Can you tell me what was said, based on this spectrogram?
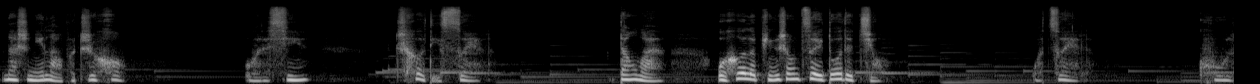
那是你老婆之后，我的心彻底碎了。当晚，我喝了平生最多的酒，我醉了，哭了。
